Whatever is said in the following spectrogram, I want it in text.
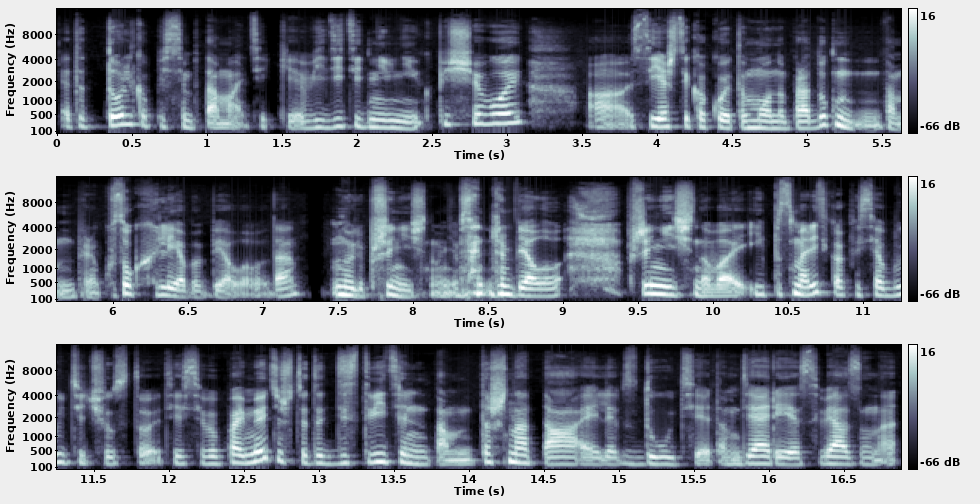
это только по симптоматике. Ведите дневник пищевой, а, съешьте какой-то монопродукт, там, например, кусок хлеба белого, да, ну или пшеничного, не обязательно белого, пшеничного, и посмотрите, как вы себя будете чувствовать. Если вы поймете, что это действительно там тошнота или вздутие, там диарея связана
